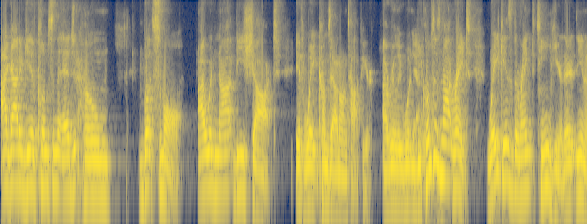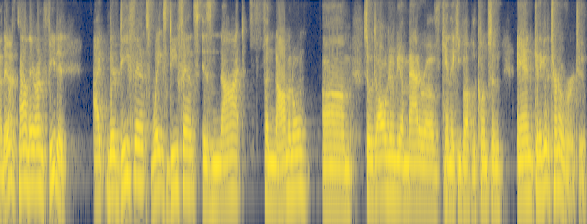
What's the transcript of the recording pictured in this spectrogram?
I got to give Clemson the edge at home, but small. I would not be shocked if Wake comes out on top here. I really wouldn't yeah. be. Clemson's not ranked. Wake is the ranked team here. They're you know there yeah. a time they were undefeated. I their defense, Wake's defense is not phenomenal. Um, so it's all going to be a matter of can they keep up with Clemson and can they get a turnover or two?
